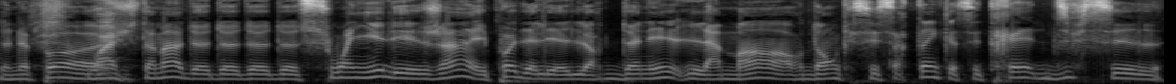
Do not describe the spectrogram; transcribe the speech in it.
de ne pas justement de, de, de, soigner les gens et pas de leur donner la mort. Donc c'est certain que c'est très difficile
